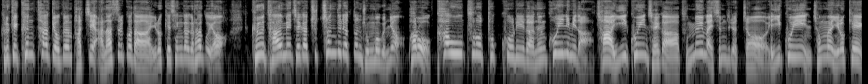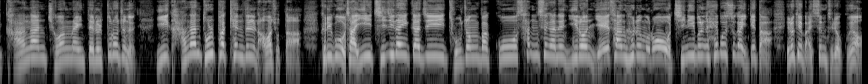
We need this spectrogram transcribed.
그렇게 큰 타격은 받지 않았을 거다 이렇게 생각을 하고요. 그 다음에 제가 추천드렸던 종목은요. 바로 카우 프로토콜이라는 코인입니다. 자, 이 코인 제가 분명히 말씀드렸죠. 이 코인 정말 이렇게 강한 저항 라인대를 뚫어주는 이 강한 돌파 캔들 나와줬다. 그리고 자, 이 지지 라인까지 조정받고 상승하는 이런 예상 흐름으로 진입을 해볼 수가 있겠다. 이렇게 말씀드렸고요.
